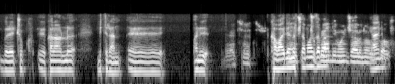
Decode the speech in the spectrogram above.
böyle çok e, kararlı bitiren e, hani evet, evet. Kawhi Leonard yani zaman çok zaman beğendiğim oyuncu abi Norman yani, Powell.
